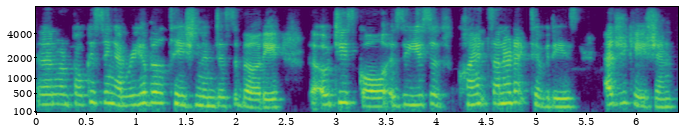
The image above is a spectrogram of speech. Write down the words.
And then, when focusing on rehabilitation and disability, the OT's goal is the use of client centered activities, education,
